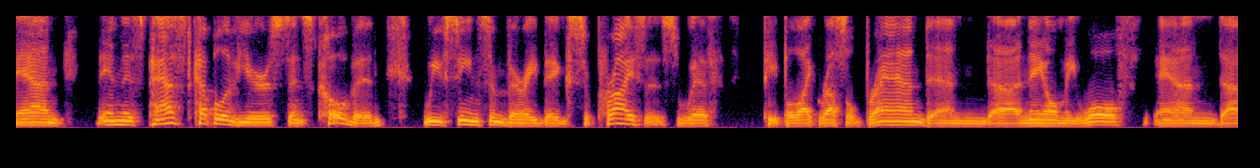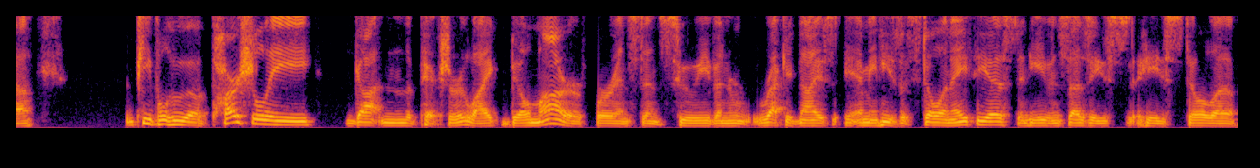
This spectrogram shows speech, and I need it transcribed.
And in this past couple of years since COVID, we've seen some very big surprises with people like Russell Brand and uh, Naomi Wolf and uh, people who have partially gotten the picture, like Bill Maher, for instance, who even recognized. I mean, he's a, still an atheist, and he even says he's he's still a.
